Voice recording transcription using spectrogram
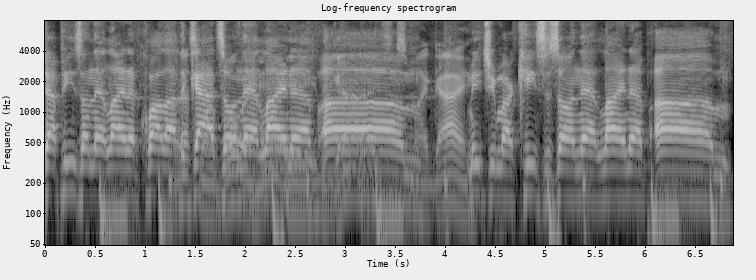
on that lineup. Kuala the Gods on that Hey, lineup. Um, my guy. Mitri Marquise is on that lineup. Um,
